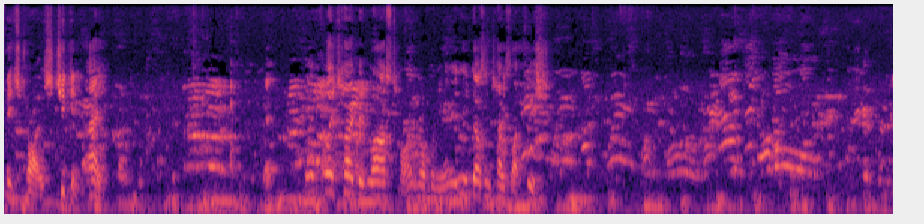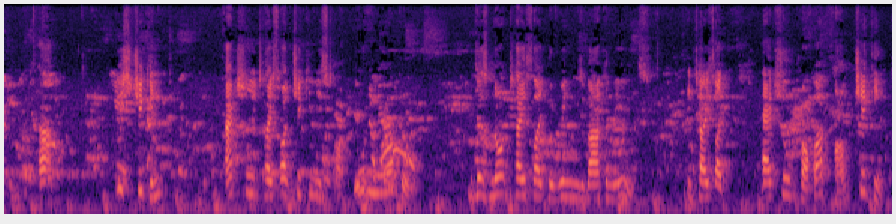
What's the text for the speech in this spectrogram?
Let's try this chicken, hey. Let, let's hope that last time, not when you- it, it doesn't taste like fish. Ah, this chicken actually tastes like chicken this time. What a miracle! It does not taste like the wings of Archimedes. It tastes like actual proper pump chickens.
